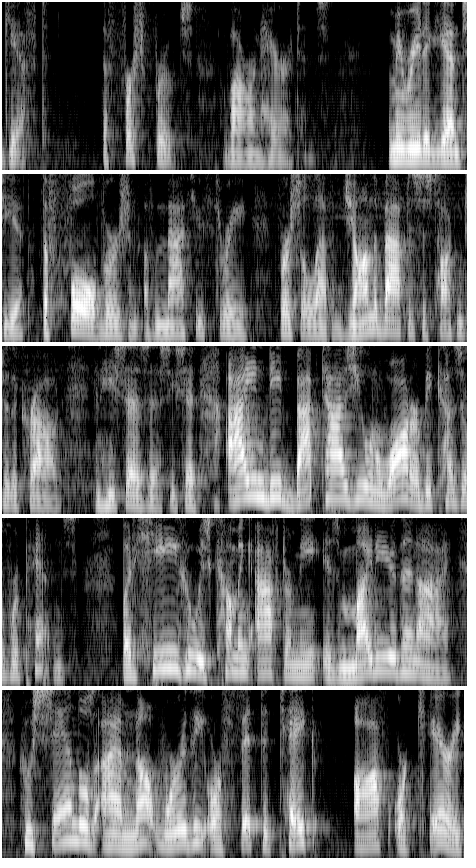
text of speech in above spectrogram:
gift, the first fruits of our inheritance. Let me read again to you the full version of Matthew 3, verse 11. John the Baptist is talking to the crowd, and he says this He said, I indeed baptize you in water because of repentance. But he who is coming after me is mightier than I, whose sandals I am not worthy or fit to take off or carry.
